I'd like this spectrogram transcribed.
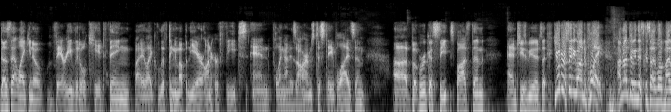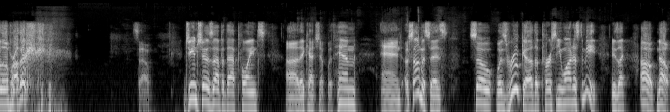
does that like you know very little kid thing by like lifting him up in the air on her feet and pulling on his arms to stabilize him. Uh, but Ruka see- spots them and she's immediately like, Yotaro said he wanted to play. I'm not doing this because I love my little brother. so, Jin shows up at that point. Uh, they catch up with him, and Osamu says, so was Ruka the person you wanted us to meet? And he's like, Oh no,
